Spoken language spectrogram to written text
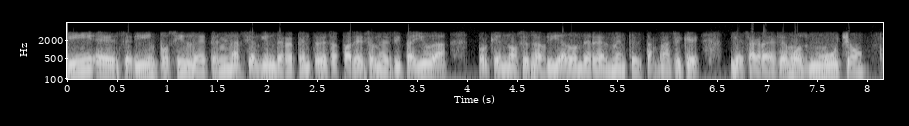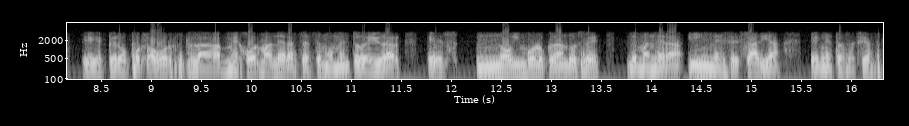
y eh, sería imposible determinar si alguien de repente desaparece o necesita ayuda porque no se sabría dónde realmente están. Así que les agradecemos mucho, eh, pero por favor, la mejor manera hasta este momento de ayudar es no involucrándose de manera innecesaria en estas acciones.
